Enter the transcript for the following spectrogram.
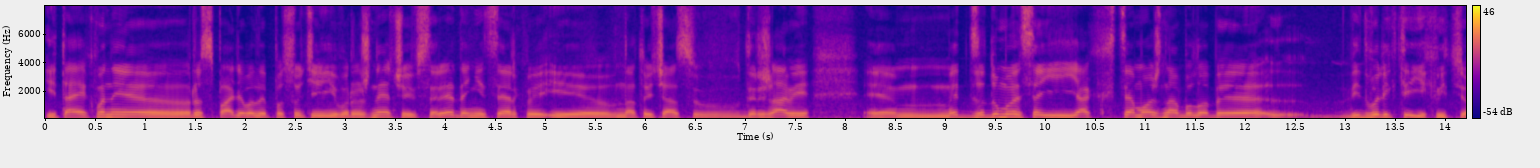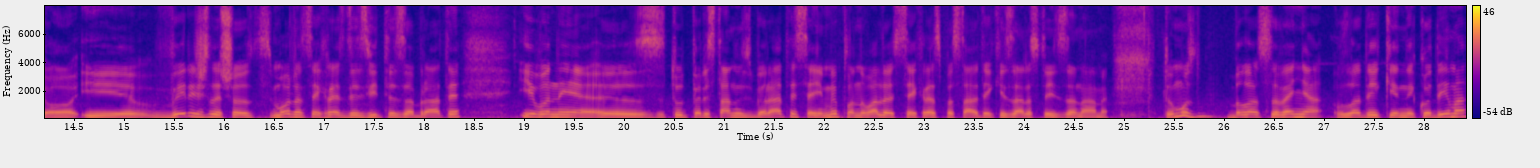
І так як вони е, розпалювали по суті і ворожнечу, і всередині церкви, і на той час в державі, ми задумалися, як це можна було би відволікти їх від цього. І вирішили, що можна цей хрест десь звідти забрати. І вони е, тут перестануть збиратися, і ми планували ось цей хрест поставити, який зараз стоїть за нами. Тому благословення владики Никодима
